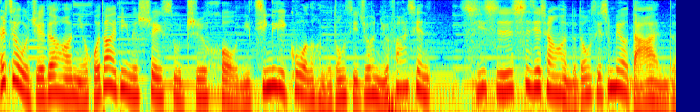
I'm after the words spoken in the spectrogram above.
而且我觉得哈，你活到一定的岁数之后，你经历过了很多东西之后，你会发现。其实世界上很多东西是没有答案的。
